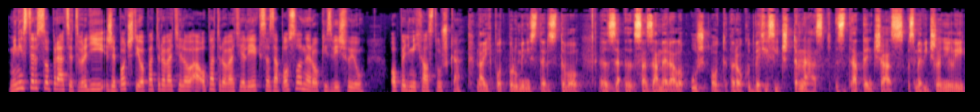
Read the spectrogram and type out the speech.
Ministerstvo práce tvrdí, že počty opatrovateľov a opatrovateľiek sa za posledné roky zvyšujú. Opäť Michal Stuška. Na ich podporu ministerstvo sa zameralo už od roku 2014. Za ten čas sme vyčlenili e,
